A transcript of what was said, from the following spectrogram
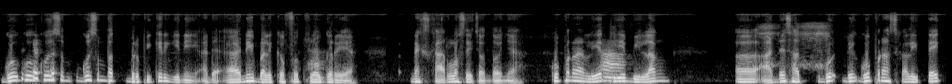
Gue gue gue gue sempat berpikir gini, ada eh, ini balik ke food vlogger ya. Next Carlos deh contohnya. Gue pernah lihat Ah. dia bilang eh, ada satu gue gue pernah sekali take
